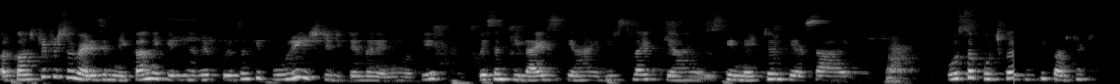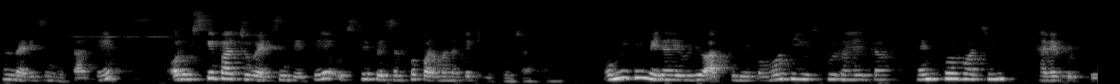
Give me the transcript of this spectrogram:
और कॉन्स्टिट्यूशनल मेडिसिन निकालने के लिए हमें पेशेंट की पूरी हिस्ट्री डिटेल में लेनी होती है। पेशेंट की लाइक्स क्या है डिसलाइक क्या है, उसके नेचर कैसा है, वो सब पूछकर पेशेंट की कॉन्स्टिट्यूशनल मेडिसिन निकालते हैं। और उसके बाद जो मेडिसिन देते हैं, उससे पेशेंट को परमानेंटली ठीक हो जाता है। उम्मीद है मेरा ये वीडियो आपके लिए बहुत ही यूजफुल रहेगा। Thanks for watching have a good day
